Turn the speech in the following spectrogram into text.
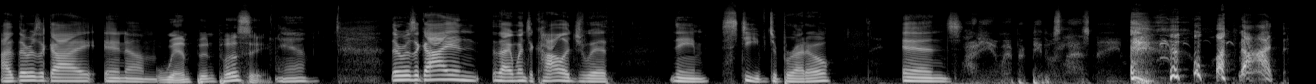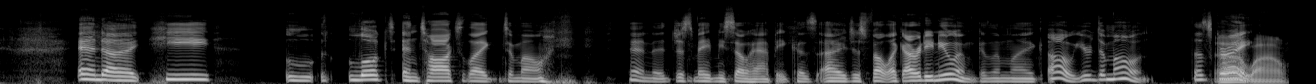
Uh, there was a guy in um Wimp and pussy. Yeah. There was a guy in that I went to college with named Steve DeBretto. And Why do you remember people's last name? why not? And uh, he l- looked and talked like Damone. And it just made me so happy because I just felt like I already knew him because I'm like, oh, you're Damone. That's great. Oh wow,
